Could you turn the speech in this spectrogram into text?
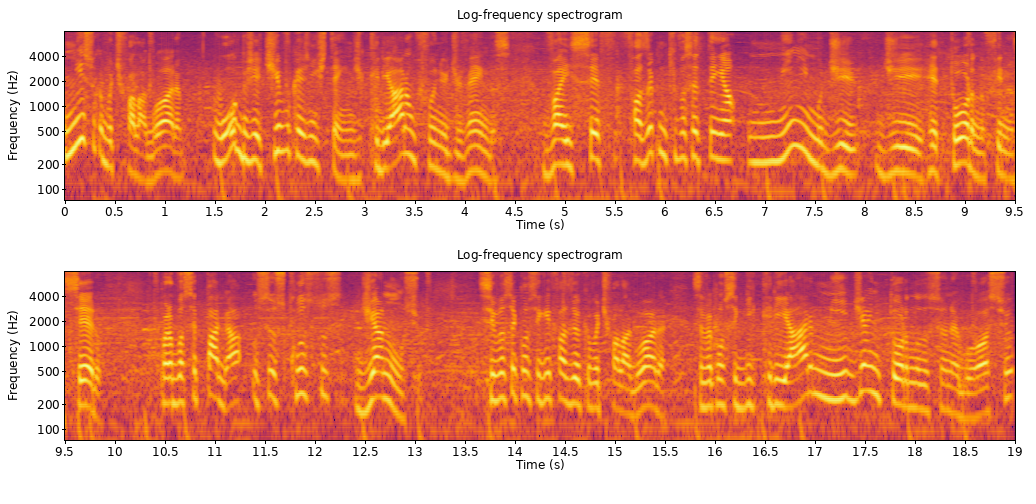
Nisso que eu vou te falar agora, o objetivo que a gente tem de criar um funil de vendas vai ser fazer com que você tenha um mínimo de, de retorno financeiro para você pagar os seus custos de anúncio. Se você conseguir fazer o que eu vou te falar agora, você vai conseguir criar mídia em torno do seu negócio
